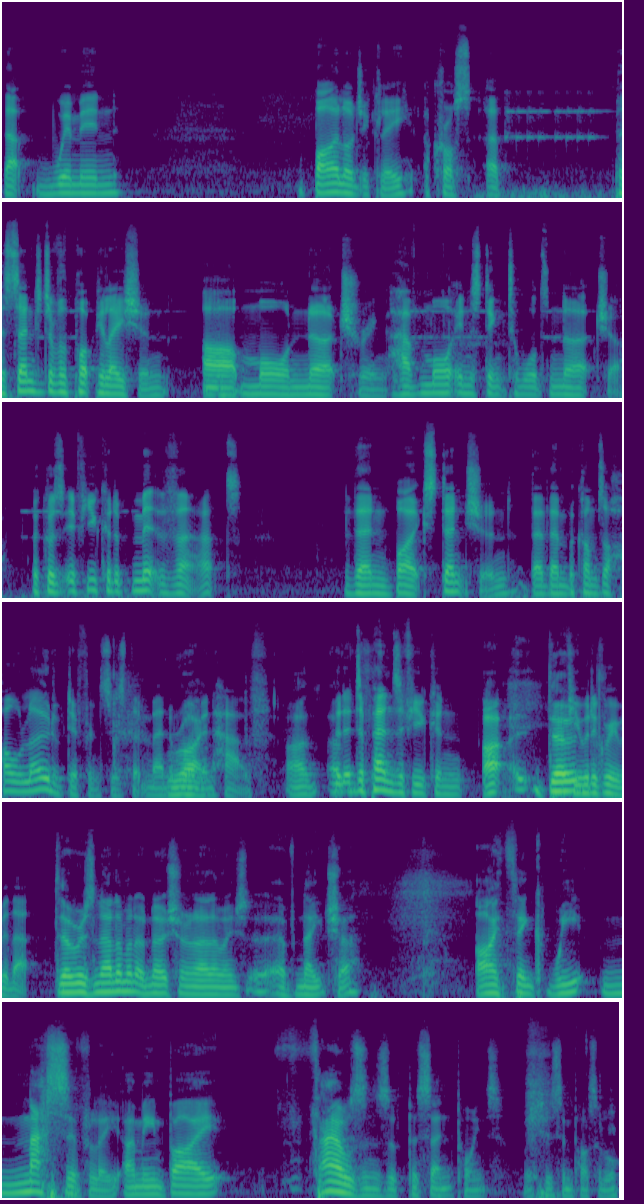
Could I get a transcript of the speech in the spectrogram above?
that women, biologically, across a percentage of the population, are more nurturing, have more instinct towards nurture? Because if you could admit that, then by extension, there then becomes a whole load of differences that men and Right. women have. uh, But it depends if you can, uh, there, if you would agree with that. there is an element of nurture and an element of nature. I think we massively, I mean, by thousands of percent points, which is impossible,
